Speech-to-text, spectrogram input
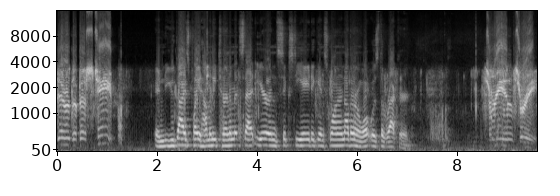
They were the best team. and you guys played how many tournaments that year in 68 against one another and what was the record? Three and three.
